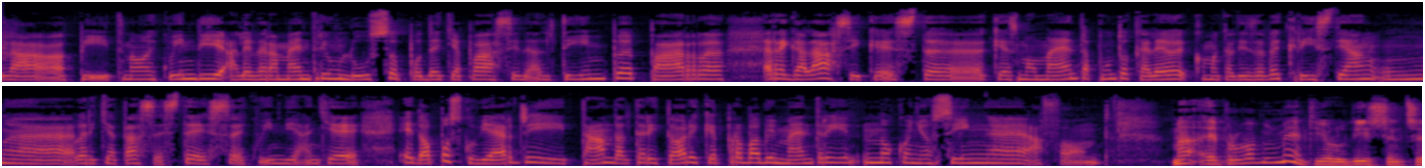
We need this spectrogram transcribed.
la PIT, no? e quindi è veramente un lusso poter passi dal team per regalarsi questo momento appunto che lei, come diceva Christian, un richiata a se stesse e quindi anche e dopo scuviergi tanto dal territorio che probabilmente non conoscin eh, a fondo. Ma eh, probabilmente io lo dico senza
